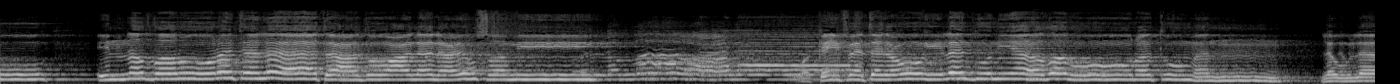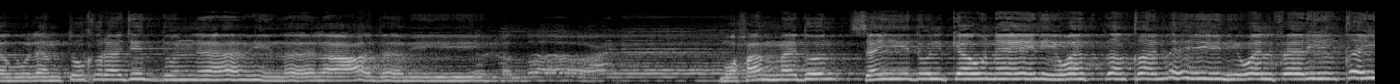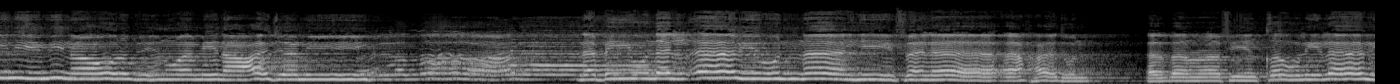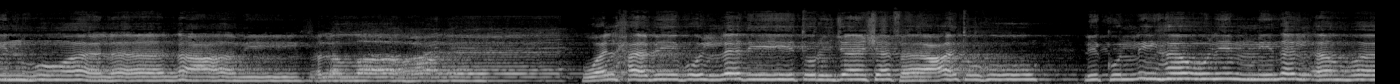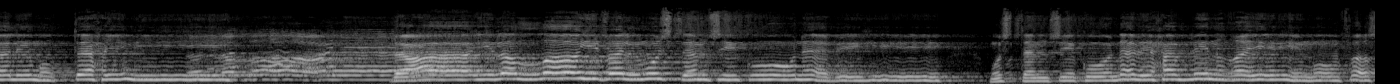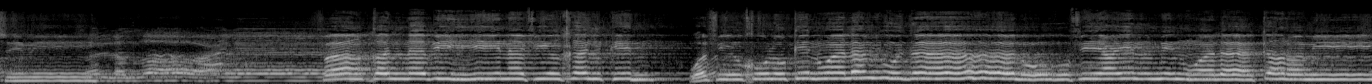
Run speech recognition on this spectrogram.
إن الضرورة لا تعدو على العصم. صلى الله عليه وكيف تدعو إلى الدنيا ضرورة من لولاه لم تخرج الدنيا من العدم. محمد سيد الكونين والثقلين والفريقين من عرب ومن عجم. نبينا الآمر الناهي فلا أحد أبر في قول لا منه ولا نعم. صلى الله عليه. والحبيب الذي ترجى شفاعته لكل هول من الأهوال مقتحم. دعا إلى الله فالمستمسكون به. مستمسكون بحبل غير منفصم. صلى الله عليه فاق النبيين في خلق وفي خلق ولم يدانوه في علم ولا كرم.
